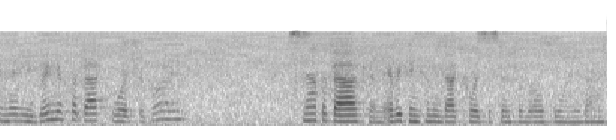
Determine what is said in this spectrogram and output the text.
And then you bring your foot back towards your groin snap it back and everything coming back towards the center rolls you on your back.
